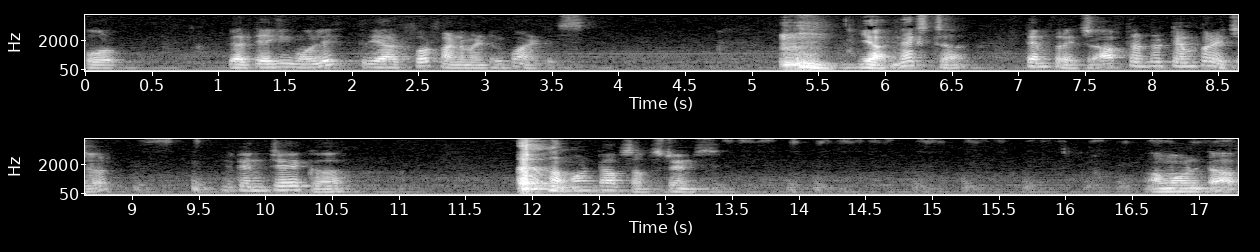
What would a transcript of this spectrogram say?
four we are taking only three or four fundamental quantities yeah next uh, temperature. After the temperature you can take uh, amount of substance. Amount of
